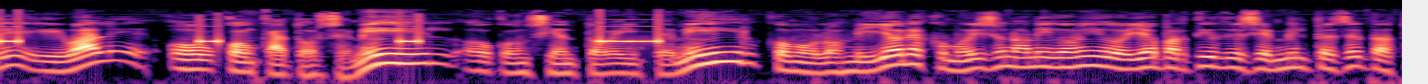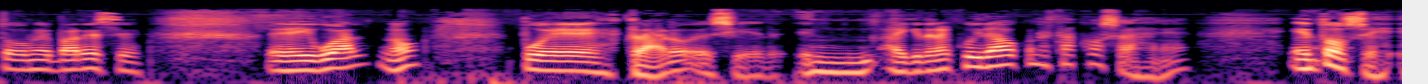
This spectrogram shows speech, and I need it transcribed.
¿Sí? Y vale, o con 14.000, o con 120.000, como los millones, como dice un amigo mío, yo a partir de 100.000 pesetas todo me parece eh, igual, ¿no? Pues claro, es decir, hay que tener cuidado con estas cosas, ¿eh? Entonces,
